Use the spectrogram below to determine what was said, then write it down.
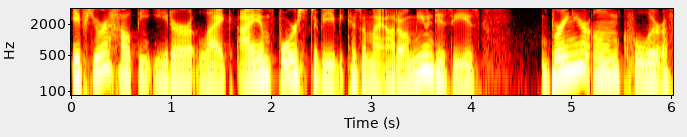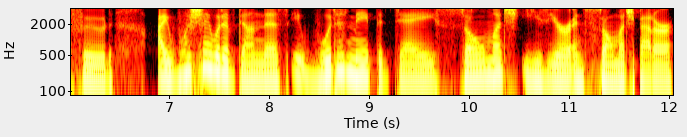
If you're a healthy eater, like I am forced to be because of my autoimmune disease, Bring your own cooler of food. I wish I would have done this. It would have made the day so much easier and so much better.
